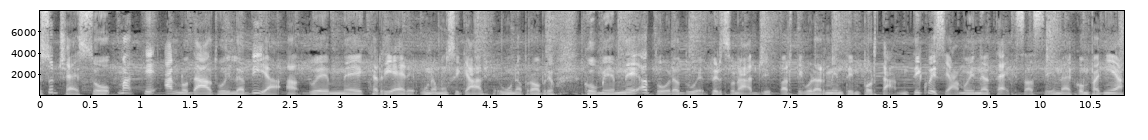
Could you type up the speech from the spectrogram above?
successo, ma che hanno dato il via a due carriere, una musicale e una proprio come attore, a due personaggi particolarmente importanti. Qui siamo in Texas in compagnia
